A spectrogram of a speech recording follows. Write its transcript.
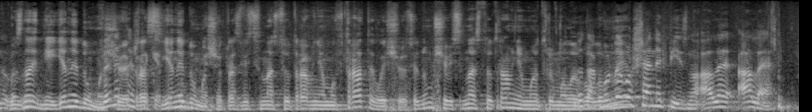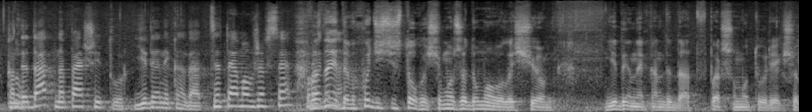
Ну, Ви знаєте, ні, я не думаю, Ви що не якраз таке я не думаю, що якраз 18 травня ми втратили щось. Я думаю, що 18 травня ми отримали Ну так, головне. можливо, ще не пізно, але, але кандидат на перший тур, єдиний кандидат. Це тема вже все? Ви знаєте, виходячи з того, що ми вже домовили, що єдиний кандидат в першому турі, якщо,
